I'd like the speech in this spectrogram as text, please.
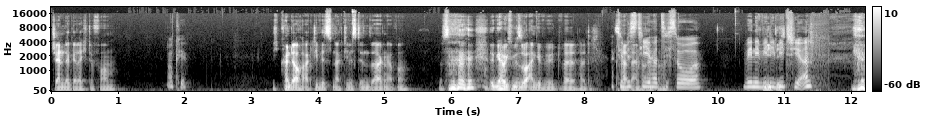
gendergerechte Form. Okay. Ich könnte auch Aktivisten, Aktivistinnen sagen, aber irgendwie habe ich es mir so angewöhnt, weil halt. halt Aktivisti einfach hört sich so Veni Vidi Niedlich. Vici an.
